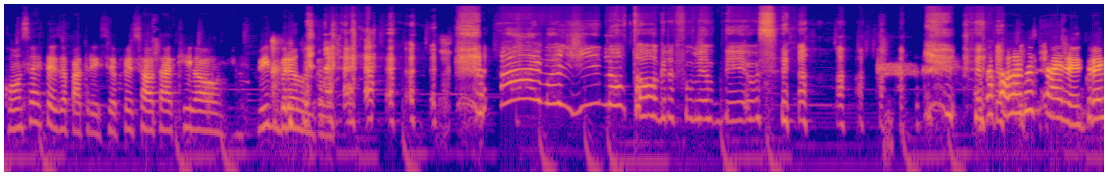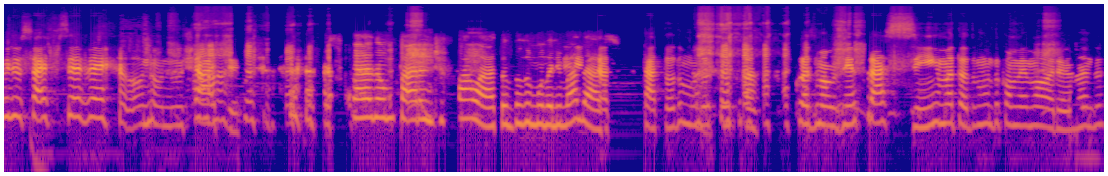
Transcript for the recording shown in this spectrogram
Com certeza, Patrícia. O pessoal tá aqui, ó, vibrando. Ai, imagina autógrafo, meu Deus. Eu tô falando sério, entrei no site pra você ver, no, no chat. Os caras não param de falar, estão todo mundo animadaço. Tá, tá todo mundo assim, com, com as mãozinhas pra cima, todo mundo comemorando.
